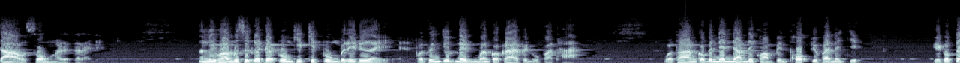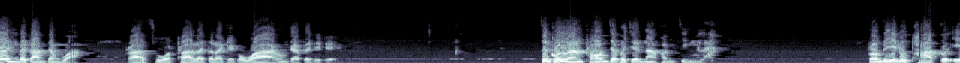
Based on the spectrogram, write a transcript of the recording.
เจ้าทรงอะไรต่ออะไรเนี่ยมันมีความรู้สึกแล้วแกปรุงคิดคิดปรุงไปเรื่อย พอถึงจุดหนึ่งมันก็กลายเป็นอุปาทาน อุปาทานก็เป็นเน้นย้ำด้วยความเป็นภพอยู่ภายในจิตแกก็เต้นไปตามจังหวะ พระสวดพระอะไรต่ออะไรแกก็ว่าของแกไปเรื่อยๆซึ่งคนเหล่านั้นพร้อมจะเผชิญหน้าความจริงไหมล่ะพร้อมที่จะดูภาพตัวเอ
